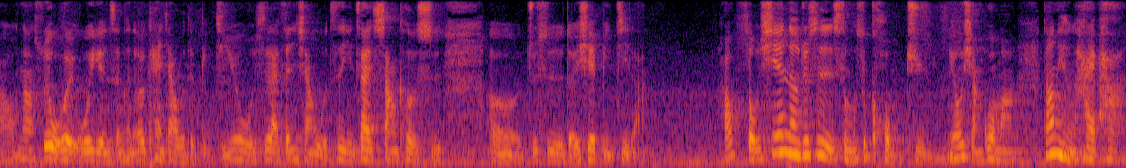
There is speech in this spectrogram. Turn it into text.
好，那所以我会我眼神可能会看一下我的笔记，因为我是来分享我自己在上课时，呃，就是的一些笔记啦。好，首先呢，就是什么是恐惧？你有想过吗？当你很害怕、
